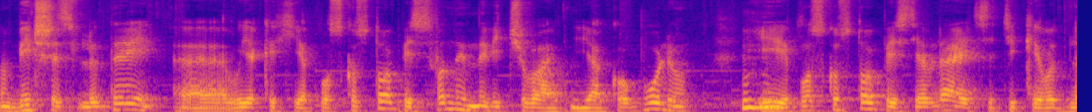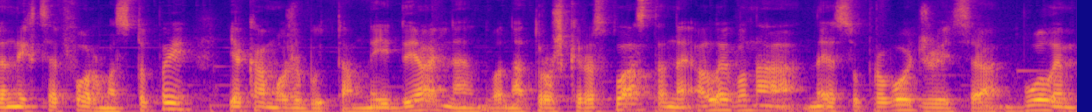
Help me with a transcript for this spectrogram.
Ну, більшість людей, е, у яких є плоскостопість, вони не відчувають ніякого болю. І плоскостопість є тільки от для них це форма стопи, яка може бути там не ідеальна, вона трошки розпластана, але вона не супроводжується болем,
